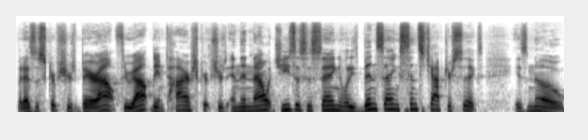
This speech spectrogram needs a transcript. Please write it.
But as the scriptures bear out throughout the entire scriptures, and then now what Jesus is saying and what he's been saying since chapter 6 is no,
